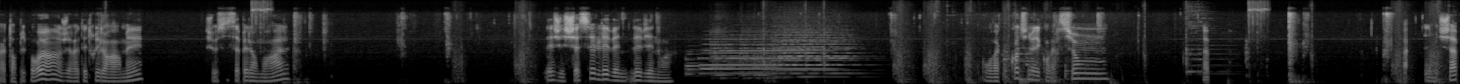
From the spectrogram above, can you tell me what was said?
Bah, tant pis pour eux, hein. j'ai détruit leur armée. J'ai aussi sapé leur morale. Et j'ai chassé les, les Viennois. On va continuer les conversions. Hop. Ah, il m'échappe.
